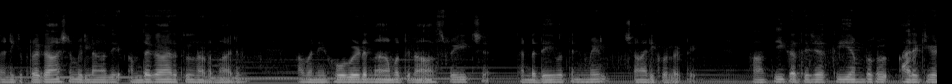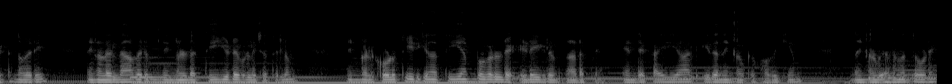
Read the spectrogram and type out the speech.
തനിക്ക് പ്രകാശമില്ലാതെ അന്ധകാരത്തിൽ നടന്നാലും അവനെ ഹോബിയുടെ നാമത്തിൽ ആശ്രയിച്ച് തന്റെ ദൈവത്തിന്മേൽ ചാരിക്കൊള്ളട്ടെ. ആ തീ കത്തിച്ച തീയമ്പുകൾ അരക്കി കെട്ടുന്നവരെ നിങ്ങളെല്ലാവരും നിങ്ങളുടെ തീയുടെ വെളിച്ചത്തിലും നിങ്ങൾ കൊളുത്തിയിരിക്കുന്ന തീയമ്പുകളുടെ ഇടയിലും നടപ്പിൻ. എന്റെ കൈയാൽ ഇത് നിങ്ങൾക്ക് ഭവിക്കും. നിങ്ങൾ വ്യസനത്തോടെ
